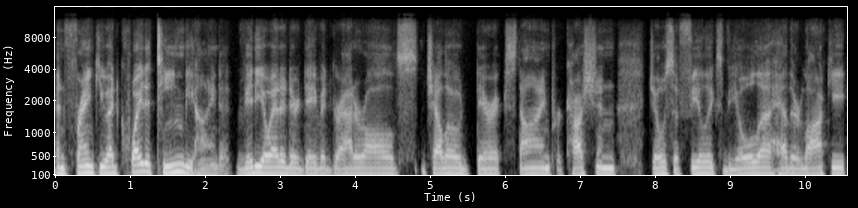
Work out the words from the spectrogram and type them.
And Frank, you had quite a team behind it video editor David Gratterall, cello Derek Stein, percussion Joseph Felix, viola Heather Lockie.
